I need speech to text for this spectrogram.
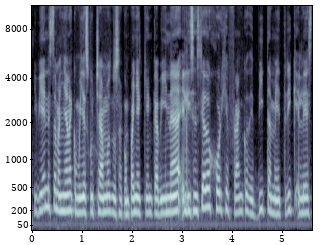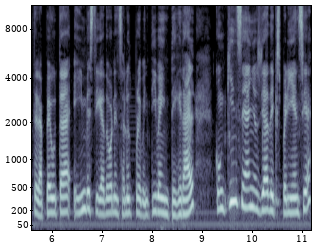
Y bien, esta mañana, como ya escuchamos, nos acompaña aquí en cabina el licenciado Jorge Franco de Vitametric. Él es terapeuta e investigador en salud preventiva integral, con 15 años ya de experiencia,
